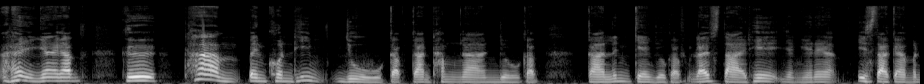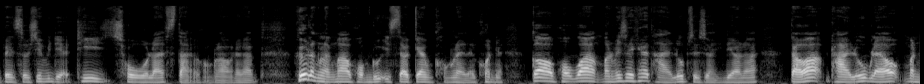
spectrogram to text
อะไรอย่างเงี้ยนะครับ คือถ้าเป็นคนที่อยู่กับการทำงานอยู่กับ การเล่นเกมอยู่กับไลฟ์สไตล์ที่อย่างเงี้ยเนี่ยอินสตาแกรมมันเป็นโซเชียลมีเดียที่โชว์ไลฟ์สไตล์ของเรานะครับ คือหลังๆมาผมดูอินสตาแกรมของหลายๆคนเนี่ย ก็พบว่ามันไม่ใช่แค่ถ่ายรูปสวยๆอย่างเดียวนะ แต่ว่าถ่ายรูปแล้วมัน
